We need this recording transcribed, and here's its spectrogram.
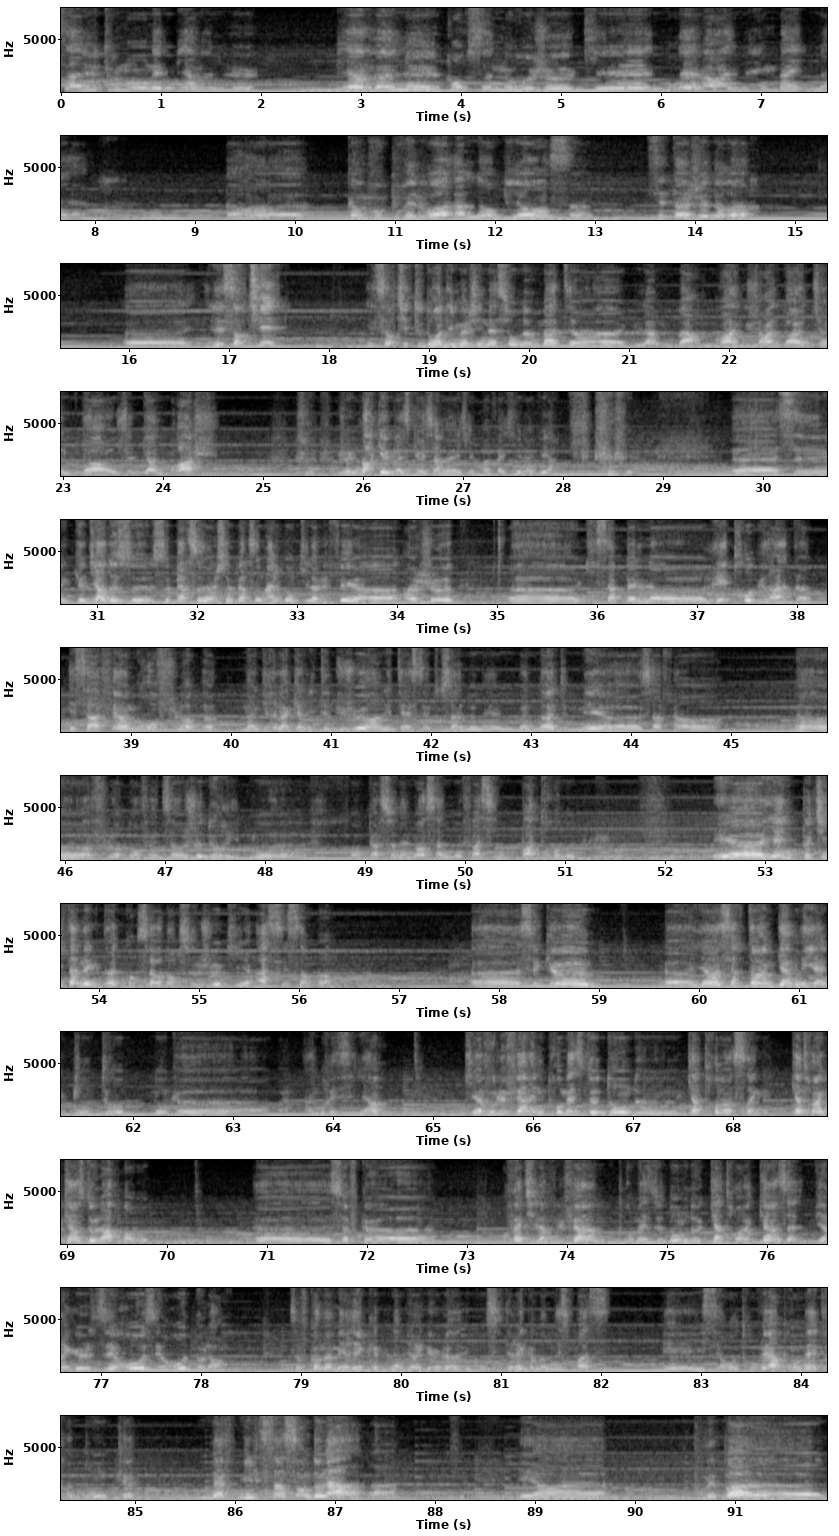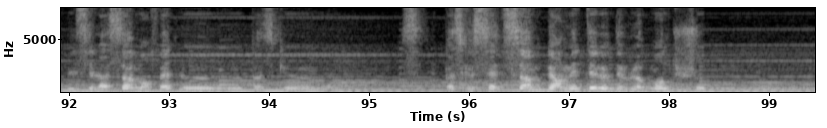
Salut tout le monde et bienvenue Bienvenue pour ce nouveau jeu qui est Neverending Nightmare. Alors, euh, comme vous pouvez le voir à l'ambiance, c'est un jeu d'horreur. Euh, il est sorti il est sorti tout droit d'imagination de Matt euh, Glambarbrach, je, je vais le marquer parce que ça c'est pas facile à dire. Euh, c'est que dire de ce, personnage Ce personnage, donc, il avait fait euh, un jeu euh, qui s'appelle Rétrograde et ça a fait un gros flop malgré la qualité du jeu. Hein, les tests et tout ça a donné une bonne note, mais ça a fait un, flop en fait. C'est un jeu de rythme. personnellement, ça ne me fascine pas trop non plus. Et il y a une petite anecdote concernant ce jeu qui est assez sympa. C'est que euh, il y a un certain Gabriel Pinto, donc un Brésilien, qui a voulu faire une promesse de don de 85, 95 dollars, pardon. sauf que, en fait, il a voulu faire une promesse de don de 95,00 dollars. Sauf qu'en Amérique, la virgule est considérée comme un espace. Et il s'est retrouvé à promettre donc 9500 dollars. Et euh, il pouvait pas euh, baisser la somme en fait parce que parce que cette somme permettait le développement du jeu.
